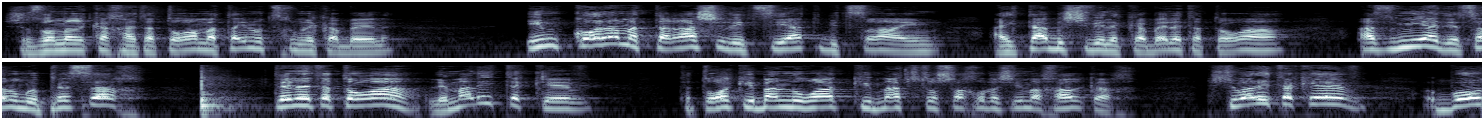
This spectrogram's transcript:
שזה אומר ככה, את התורה מתי היינו צריכים לקבל? אם כל המטרה של יציאת מצרים הייתה בשביל לקבל את התורה, אז מיד יצאנו בפסח, תן את התורה. למה להתעכב? את התורה קיבלנו רק כמעט שלושה חודשים אחר כך. בשביל מה להתעכב? בוא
